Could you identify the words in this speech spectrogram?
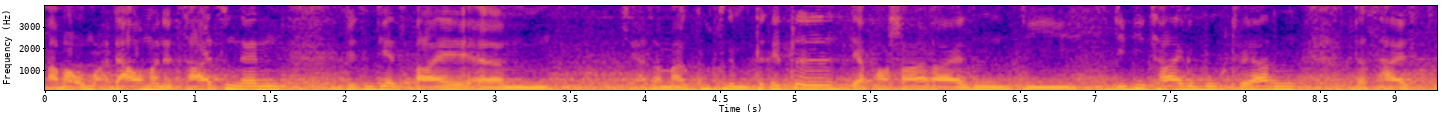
Aber um da auch mal eine Zahl zu nennen, wir sind jetzt bei ähm, ja, sagen wir mal, gut einem Drittel der Pauschalreisen, die digital gebucht werden. Das heißt,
